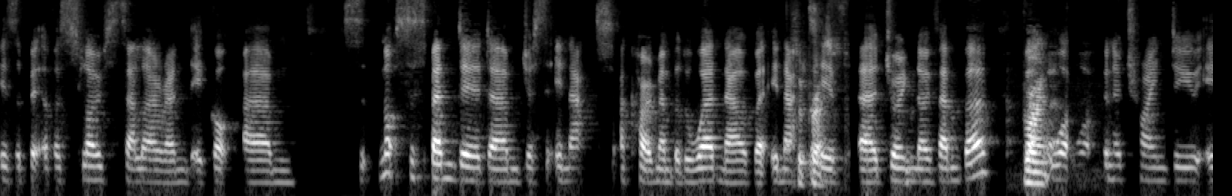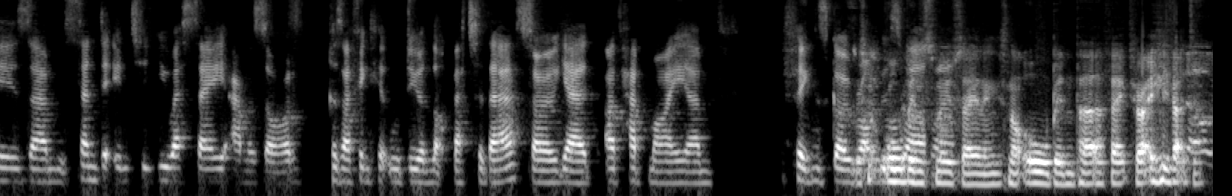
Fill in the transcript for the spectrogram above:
is a bit of a slow seller, and it got um, not suspended, um, just inact. I can't remember the word now, but inactive uh, during November. But what, what I'm going to try and do is um, send it into USA Amazon because I think it will do a lot better there. So yeah, I've had my um, things go It's wrong not as all well. been smooth sailing. It's not all been perfect, right? You've had to No,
